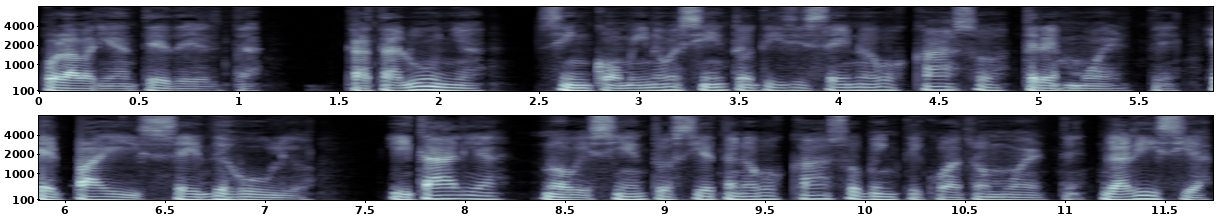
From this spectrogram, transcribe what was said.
por la variante Delta. Cataluña 5.916 nuevos casos, 3 muertes. El país, 6 de julio. Italia, 907 nuevos casos, 24 muertes. Galicia,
